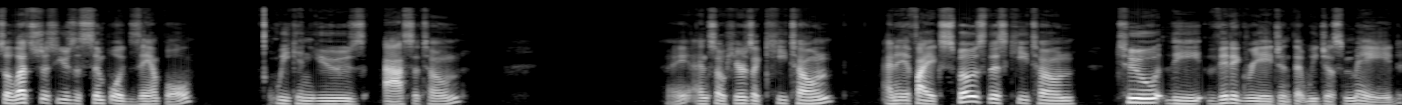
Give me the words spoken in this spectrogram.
So let's just use a simple example. We can use acetone. Okay, and so here's a ketone. And if I expose this ketone to the Wittig reagent that we just made,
